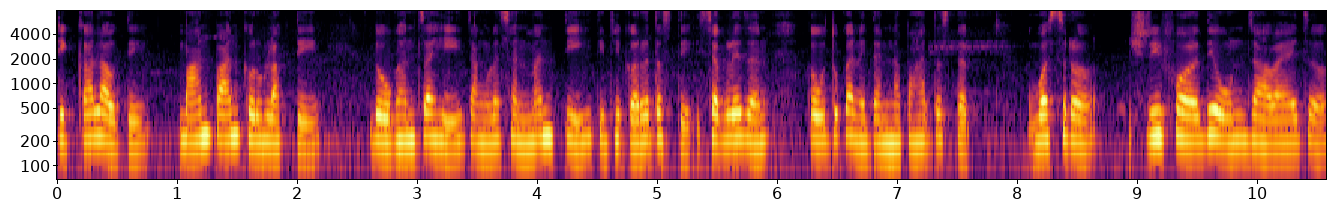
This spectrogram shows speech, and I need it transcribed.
टिक्का लावते मानपान करू लागते. दोघांचाही चांगला सन्मान ती तिथे करत असते. सगळेजण कौतुकाने त्यांना पाहत असतात. वस्त्र श्रीफळ देऊन जावयाचं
